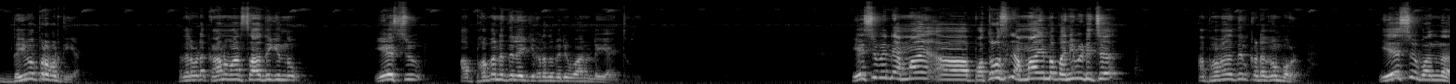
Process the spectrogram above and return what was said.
ദൈവപ്രവൃത്തിയാണ് ഇവിടെ കാണുവാൻ സാധിക്കുന്നു യേശു ആ ഭവനത്തിലേക്ക് കടന്നു വരുവാനിടയായി തീർന്നു യേശുവിന്റെ അമ്മ പത്രോസിന്റെ അമ്മായിമ്മ പനി പിടിച്ച് ആ ഭവനത്തിൽ കിടക്കുമ്പോൾ യേശു വന്ന്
